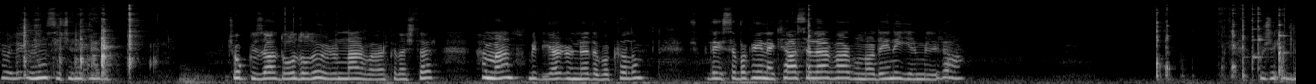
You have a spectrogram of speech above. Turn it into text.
Şöyle ürün seçenekleri. Çok güzel dolu dolu ürünler var arkadaşlar. Hemen bir diğer ürüne de bakalım. Şurada ise bakın yine kaseler var. Bunlar da yine 20 lira. Bu şekilde.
